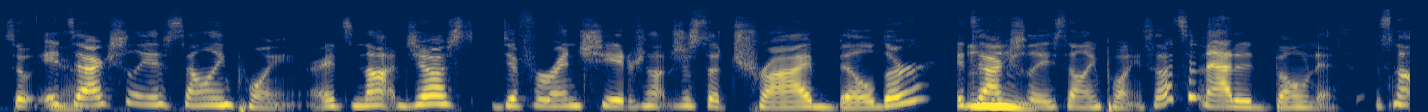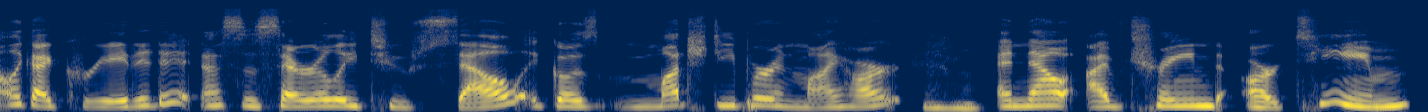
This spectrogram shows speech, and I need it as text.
So it's Yeah. actually a selling point, right? It's not just differentiators, not just a tribe builder. It's Mhm. actually a selling point. So that's an added bonus. It's not like I created it necessarily to sell. It goes much deeper in my heart Mhm. and now i've trained our team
